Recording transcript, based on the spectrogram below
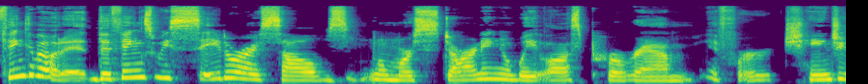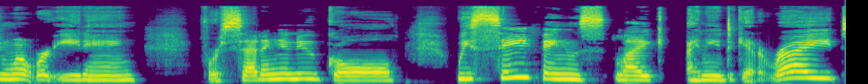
think about it. The things we say to ourselves when we're starting a weight loss program, if we're changing what we're eating, if we're setting a new goal, we say things like, I need to get it right.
